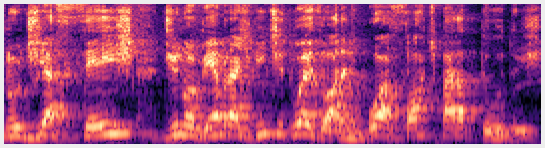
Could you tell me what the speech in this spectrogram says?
no dia 6 de novembro às 22 horas. Boa sorte para todos.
